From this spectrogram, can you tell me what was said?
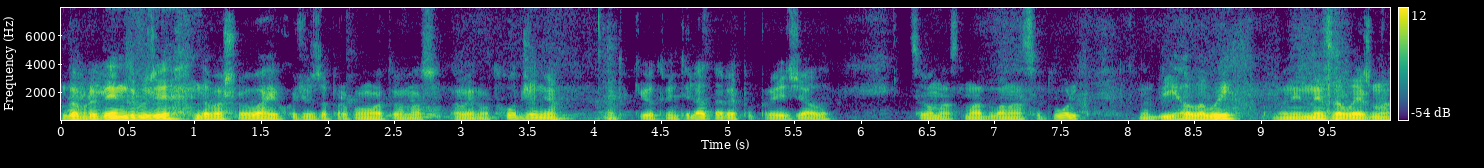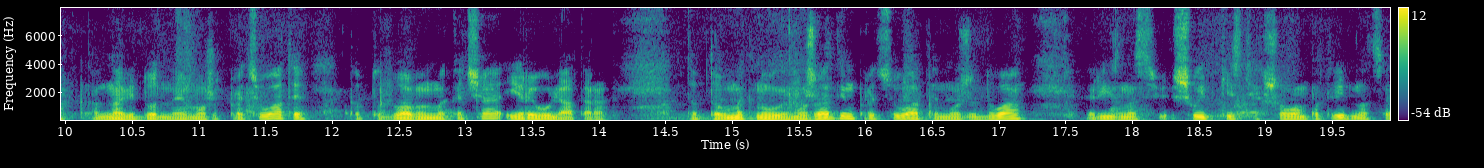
Добрий день, друзі. До вашої уваги хочу запропонувати у нас нове надходження. Ось такі от вентилятори поприїжджали. Це у нас на 12 вольт, на дві голови. Вони незалежно одна від одної можуть працювати. Тобто два вимикача і регулятора. Тобто вмикнули, може один працювати, може два. Різна швидкість. Якщо вам потрібно, це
